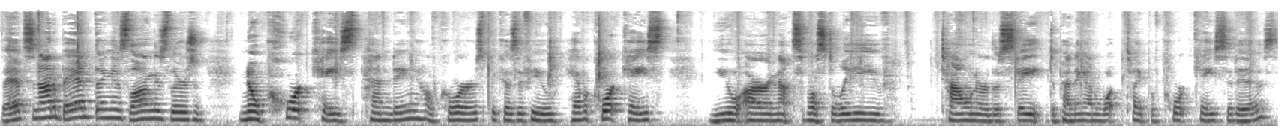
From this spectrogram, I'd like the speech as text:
That's not a bad thing as long as there's no court case pending, of course, because if you have a court case, you are not supposed to leave town or the state, depending on what type of court case it is.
